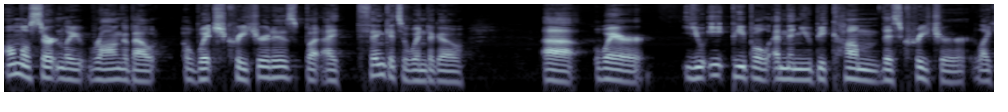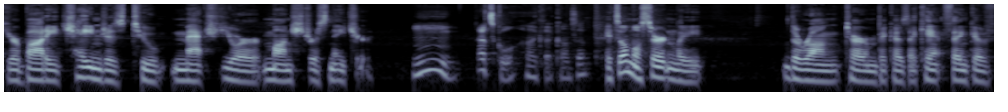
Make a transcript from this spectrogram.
almost certainly wrong about which creature it is, but I think it's a Wendigo, uh, where you eat people and then you become this creature. Like your body changes to match your monstrous nature. Mm, that's cool. I like that concept. It's almost certainly the wrong term because I can't think of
